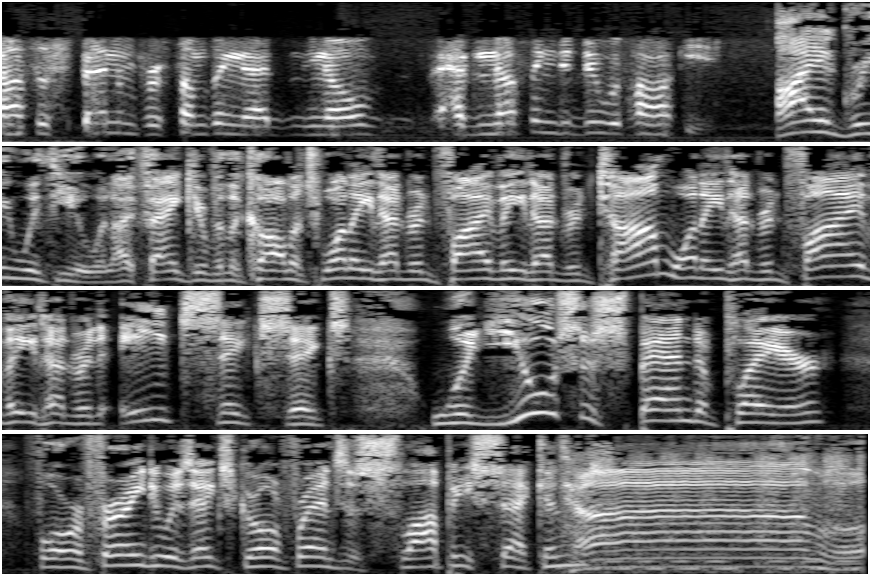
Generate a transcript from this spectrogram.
not suspend him for something that, you know, had nothing to do with hockey. I agree with you, and I thank you for the call. It's 1-800-5800-TOM, 1-800-5800-866. Would you suspend a player for referring to his ex-girlfriends as sloppy seconds? Tom oh.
